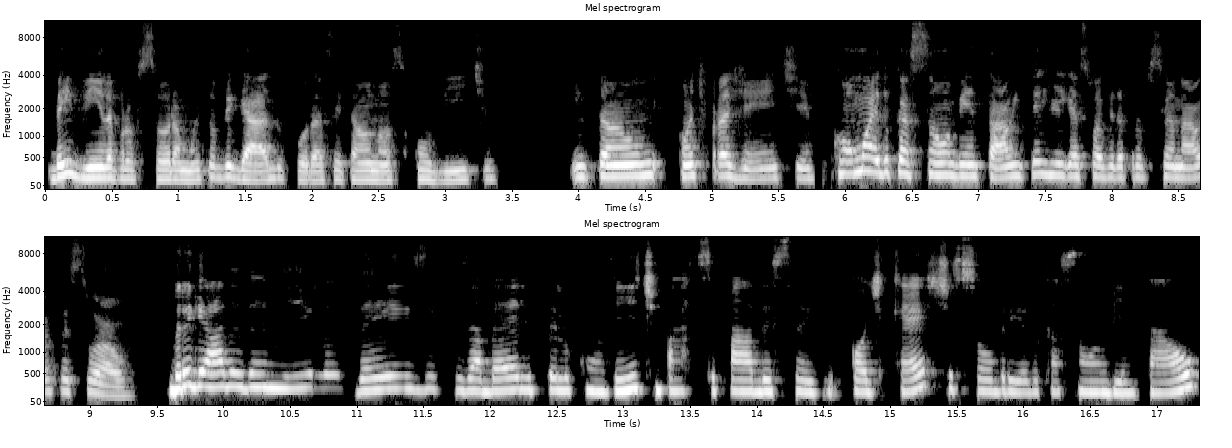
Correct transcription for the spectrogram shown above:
Bem-vinda, professora, muito obrigado por aceitar o nosso convite. Então, conte pra gente como a educação ambiental interliga a sua vida profissional e pessoal. Obrigada, Danilo, Deise, Isabelle, pelo convite em participar desse podcast sobre educação ambiental.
